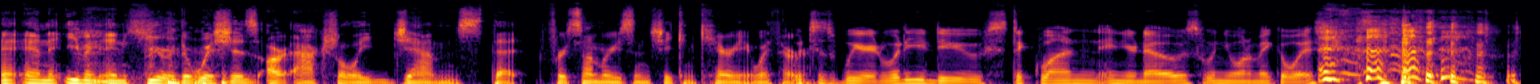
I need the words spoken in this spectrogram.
A- And, even in here, the wishes are actually gems that for some reason she can carry it with her. Which is weird. What do you do? Stick one in your nose when you want to make a wish?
